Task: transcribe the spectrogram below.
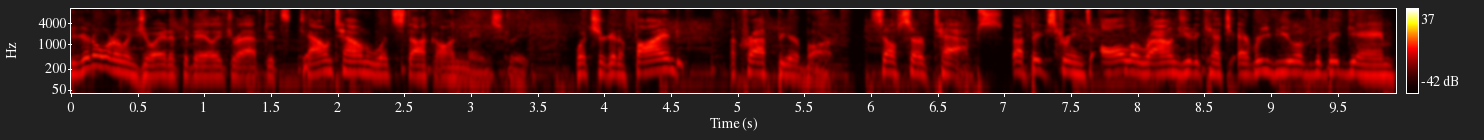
You're going to want to enjoy it at the Daily Draft. It's downtown Woodstock on Main Street. What you're going to find? A craft beer bar, self serve taps, uh, big screens all around you to catch every view of the big game.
